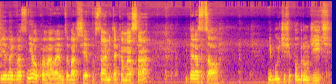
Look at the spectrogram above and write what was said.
jednak was nie okłamałem. Zobaczcie, powstała mi taka masa. I teraz co? Nie bójcie się pobrudzić.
